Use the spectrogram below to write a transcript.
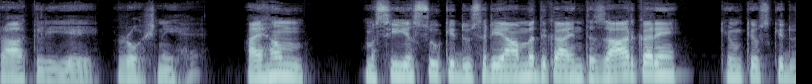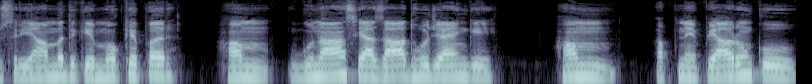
راہ کے لیے روشنی ہے۔ آئے ہم مسی کی دوسری آمد کا انتظار کریں، کیونکہ اس کی دوسری آمد کے موقع پر ہم گناہ سے آزاد ہو جائیں گے۔ ہم اپنے پیاروں کو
